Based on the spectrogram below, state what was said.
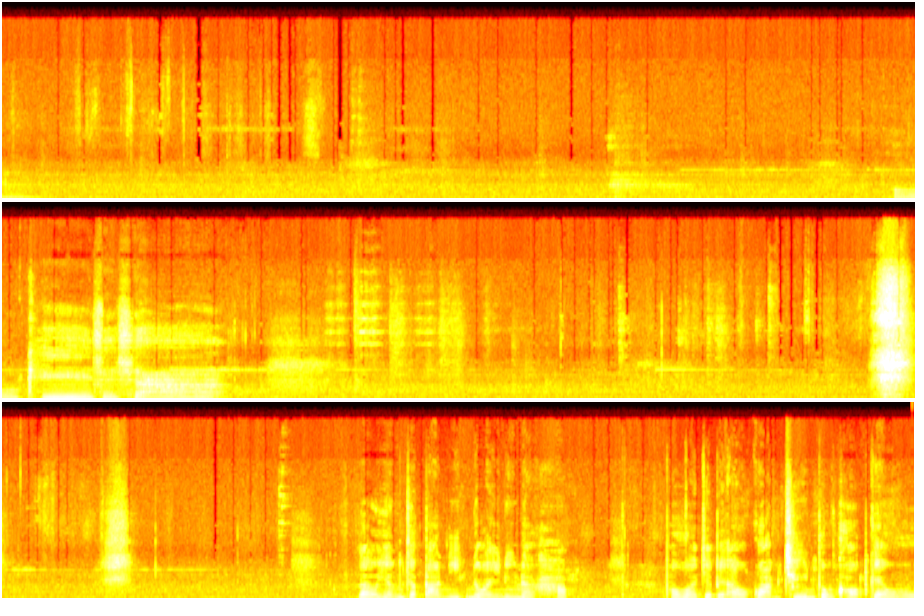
อืมโอเค ช้าๆ เรายังจะปั่นอีกหน่อยนึงนะครับ เพราะว่าจะไปเอาความชื้นตรงขอบแก้วหู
